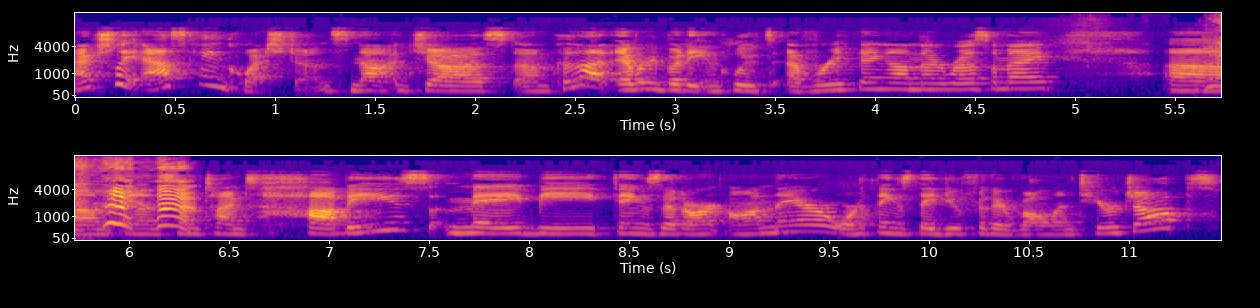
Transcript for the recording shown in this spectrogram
actually asking questions, not just because um, not everybody includes everything on their resume. Um, and sometimes hobbies may be things that aren't on there or things they do for their volunteer jobs.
